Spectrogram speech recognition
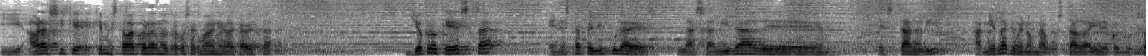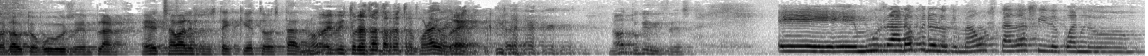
Y ahora sí que es que me estaba acordando de otra cosa que me ha venido a la cabeza. Yo creo que esta, en esta película es la salida de Stan Lee. A mí es la que menos me ha gustado ahí, de conductor de autobús, en plan, eh, chavales, os estáis quietos, tal, ¿No ¿no? habéis visto un extraterrestre por ahí o qué? ¿No? ¿Tú qué dices? Eh, muy raro, pero lo que me ha gustado ha sido cuando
